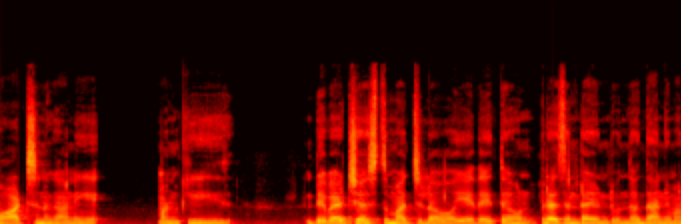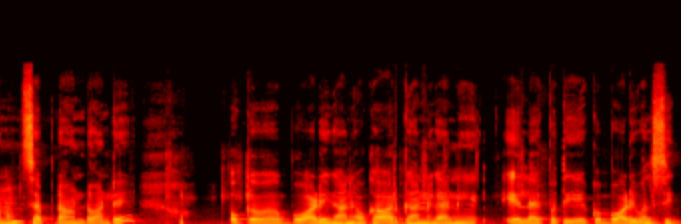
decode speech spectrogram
పార్ట్స్ని కానీ మనకి డివైడ్ చేస్తూ మధ్యలో ఏదైతే ప్రజెంట్ అయి ఉంటుందో దాన్ని మనం సెప్టా అంటాం. అంటే ఒక బాడీ కానీ ఒక ఆర్గాన్ కానీ లేకపోతే ఒక బాడీ వాళ్ళ సిగ్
